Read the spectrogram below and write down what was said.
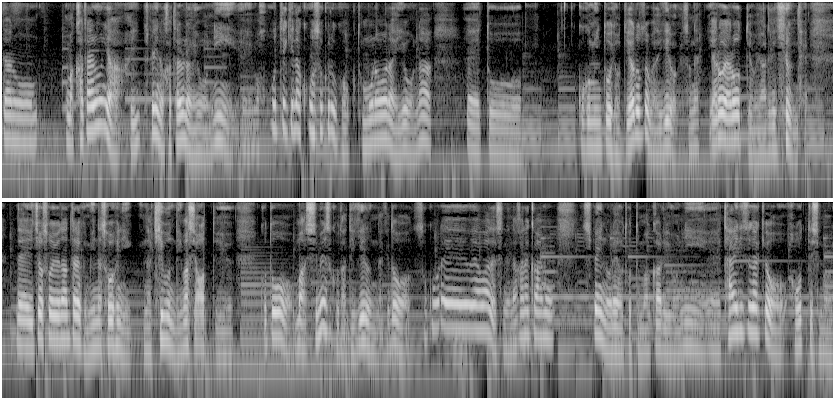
であのまあ、カタルーニャスペインのカタルーニャのように、えー、法的な拘束力を伴わないような、えーと、国民投票ってやろうと思えばできるわけですよね。やろうやろうって言えばやれできるんでで一応そういうなんとなくみんなそういうふうな気分でいますよっていうことを、まあ、示すことはできるんだけどそこらはですねなかなかあのスペインの例をとっても分かるように対立だけを煽ってしまう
